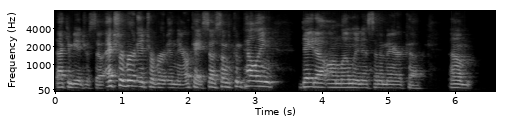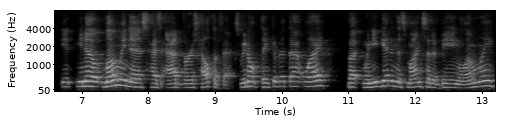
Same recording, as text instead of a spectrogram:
that can be interesting. So extrovert, introvert in there. Okay. So some compelling data on loneliness in America. Um, it, you know, loneliness has adverse health effects. We don't think of it that way, but when you get in this mindset of being lonely,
